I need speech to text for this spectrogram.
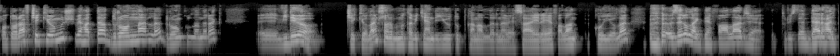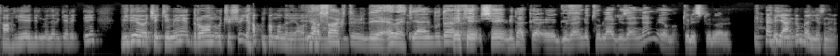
fotoğraf çekiyormuş ve hatta dronlarla, drone kullanarak e, video çekiyorlar. Sonra bunu tabii kendi YouTube kanallarına vesaireye falan koyuyorlar. Özel olarak defalarca turistlerin derhal tahliye edilmeleri gerektiği video çekimi, drone uçuşu yapmamaları. Orman Yasaktır yani. diye. Evet yani bu da... Peki şey bir dakika e, güvenli turlar düzenlenmiyor mu turist turları? Yangın bölgesine mi?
